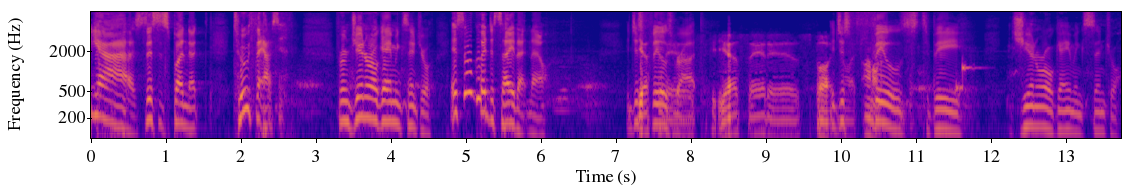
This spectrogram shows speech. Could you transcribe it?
guys, this is Spudnut 2000 from General Gaming Central. It's so good to say that now. It just yes, feels it right. Yes, it is. But It just no, feels to be General Gaming Central.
